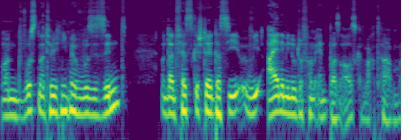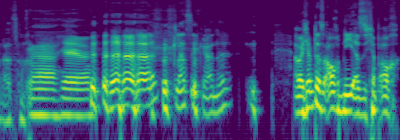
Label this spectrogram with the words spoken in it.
und wussten natürlich nicht mehr, wo sie sind und dann festgestellt, dass sie irgendwie eine Minute vom Endboss ausgemacht haben oder so. Ah, ja, ja. Klassiker, ne? Aber ich habe das auch nie, also ich habe auch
